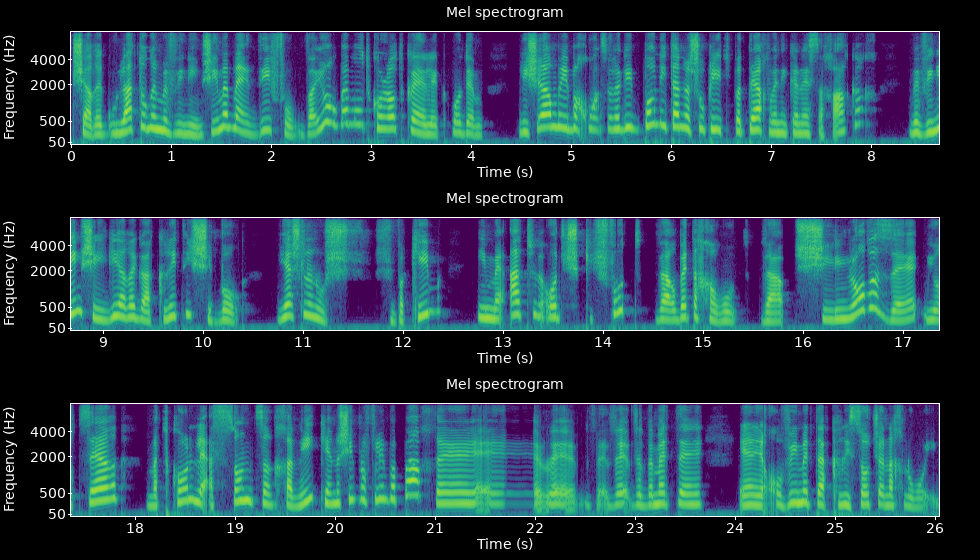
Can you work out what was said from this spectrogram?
שהרגולטורים מבינים שאם הם העדיפו, והיו הרבה מאוד קולות כאלה קודם, להישאר מבחוץ ולהגיד בוא ניתן לשוק להתפתח וניכנס אחר כך, מבינים שהגיע הרגע הקריטי שבו יש לנו שווקים עם מעט מאוד שקיפות והרבה תחרות. והשילוב הזה יוצר מתכון לאסון צרכני, כי אנשים נופלים בפח אה, אה, ובאמת אה, חווים את הקריסות שאנחנו רואים.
